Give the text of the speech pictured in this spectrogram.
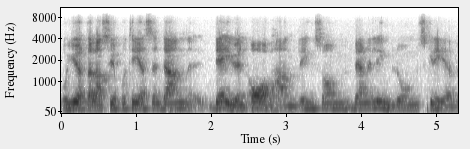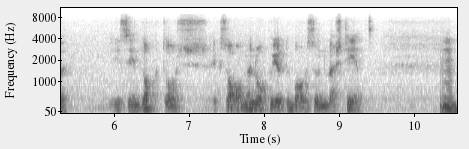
och Götalandshypotesen, den, det är ju en avhandling som Verner Lindblom skrev i sin doktorsexamen då på Göteborgs universitet. Mm.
